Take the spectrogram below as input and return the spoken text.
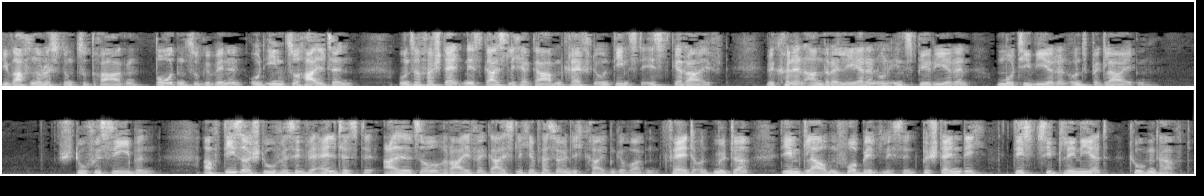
die Waffenrüstung zu tragen, Boden zu gewinnen und ihn zu halten. Unser Verständnis geistlicher Gaben, Kräfte und Dienste ist gereift. Wir können andere lehren und inspirieren, motivieren und begleiten. Stufe 7. Auf dieser Stufe sind wir Älteste, also reife geistliche Persönlichkeiten geworden, Väter und Mütter, die im Glauben vorbildlich sind, beständig, diszipliniert, tugendhaft.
